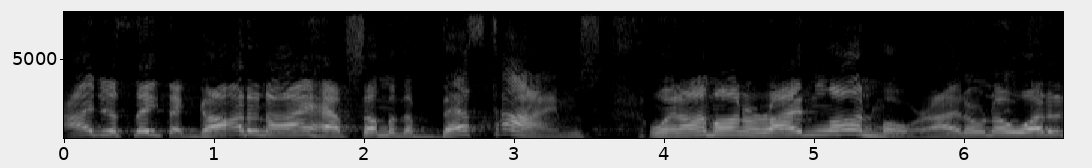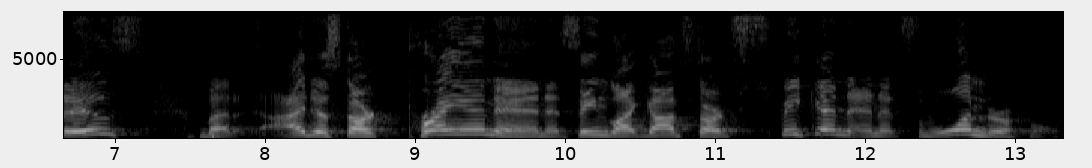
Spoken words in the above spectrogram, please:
I just think that God and I have some of the best times when I'm on a riding lawnmower. I don't know what it is, but I just start praying and it seems like God starts speaking and it's wonderful.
